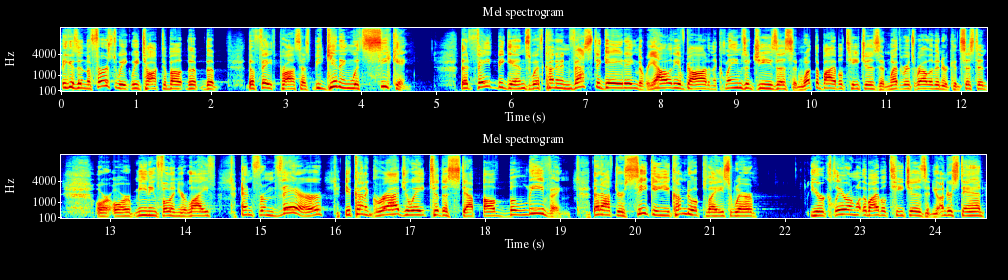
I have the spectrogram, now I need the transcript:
Because in the first week, we talked about the, the, the faith process beginning with seeking that faith begins with kind of investigating the reality of God and the claims of Jesus and what the Bible teaches and whether it's relevant or consistent or, or meaningful in your life. And from there, you kind of graduate to the step of believing. That after seeking, you come to a place where you're clear on what the Bible teaches and you understand,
